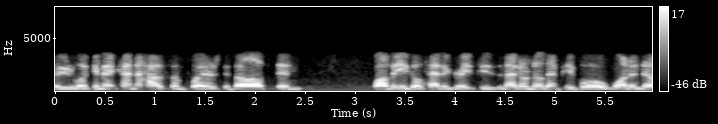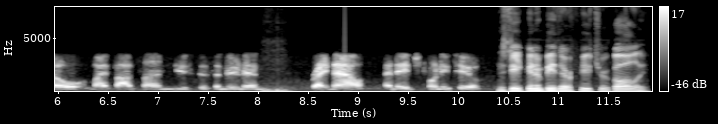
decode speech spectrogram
So you're looking at kind of how some players developed and while the Eagles had a great season, I don't know that people want to know my thoughts on Justus Annunen right now at age 22. Is he going to be their future goalie?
